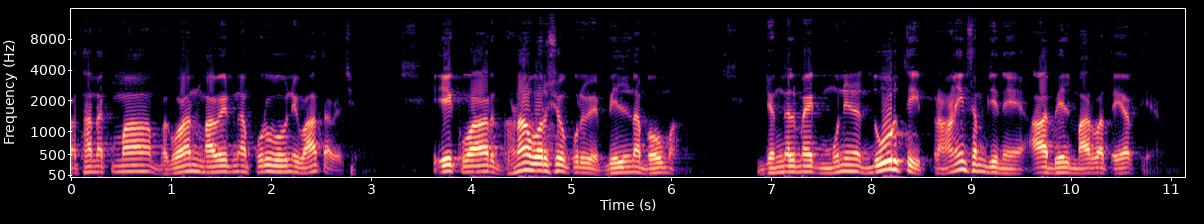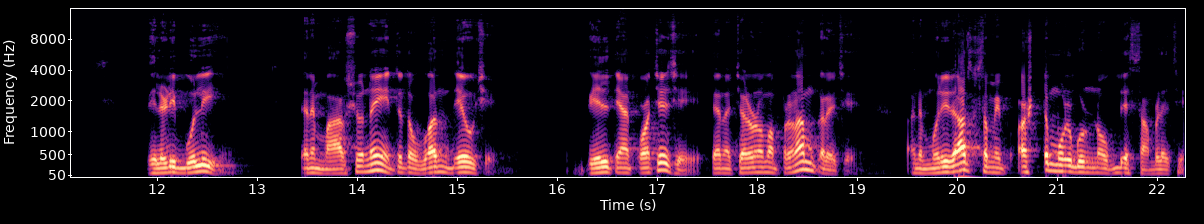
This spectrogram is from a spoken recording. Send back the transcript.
કથાનકમાં ભગવાન મહાવીરના પૂર્વભવની વાત આવે છે. એકવાર ઘણા વર્ષો પૂર્વે ભીલના ભવમાં જંગલમાં એક મુનિને દૂરથી પ્રાણી સમજીને આ ભીલ મારવા તૈયાર થયા. ભીલડી બોલી, તેને મારશો નહીં, તે તો વન દેવ છે. ભીલ ત્યાં પહોંચે છે, તેના ચરણોમાં પ્રણામ કરે છે અને મુનિરાજ સમીપ અષ્ટમૂળ ગુણનો ઉપદેશ સાંભળે છે.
